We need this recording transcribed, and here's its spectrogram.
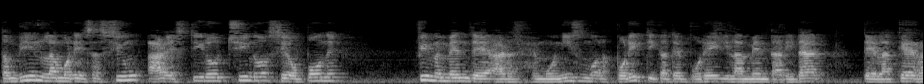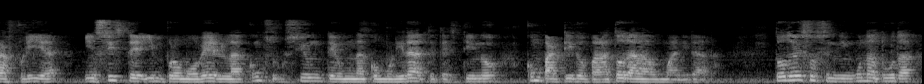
También la modernización al estilo chino se opone firmemente al hegemonismo, la política del poder y la mentalidad de la Guerra Fría insiste en promover la construcción de una comunidad de destino compartido para toda la humanidad. Todo eso sin ninguna duda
